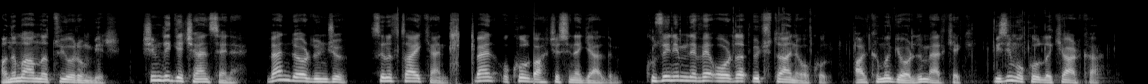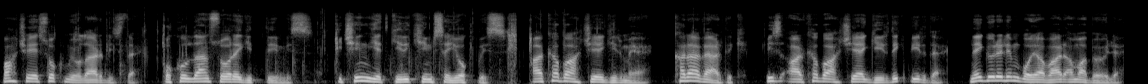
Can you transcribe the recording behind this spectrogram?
Anımı anlatıyorum bir. Şimdi geçen sene. Ben dördüncü sınıftayken ben okul bahçesine geldim. Kuzenimle ve orada üç tane okul. Arkamı gördüm erkek. Bizim okuldaki arka. Bahçeye sokmuyorlar bizde. Okuldan sonra gittiğimiz. için yetkili kimse yok biz. Arka bahçeye girmeye. Karar verdik. Biz arka bahçeye girdik bir de. Ne görelim boya var ama böyle.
